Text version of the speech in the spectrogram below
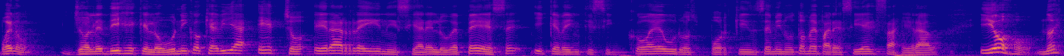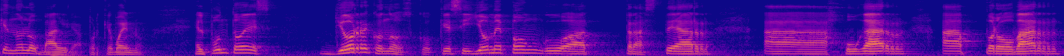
Bueno, yo les dije que lo único que había hecho era reiniciar el VPS y que 25 euros por 15 minutos me parecía exagerado. Y ojo, no es que no lo valga, porque bueno, el punto es, yo reconozco que si yo me pongo a trastear, a jugar, a probar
